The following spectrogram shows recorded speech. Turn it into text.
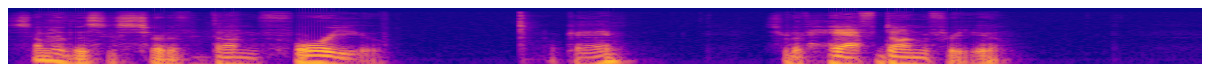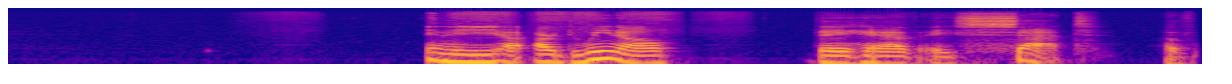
some of this is sort of done for you, okay? Sort of half done for you. In the uh, Arduino, they have a set of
